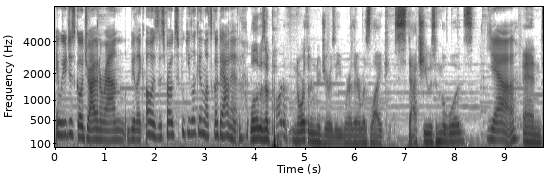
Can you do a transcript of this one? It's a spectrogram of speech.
Yeah, we would just go driving around, and be like, "Oh, is this road spooky looking? Let's go down it." Well, it was a part of northern New Jersey where there was like statues in the woods, yeah. and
